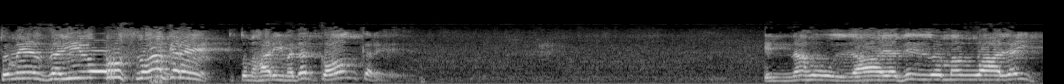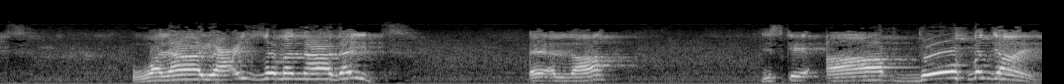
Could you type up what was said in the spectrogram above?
تمہیں ذلیل و رسوا کریں، تو تمہاری مدد کون کرے؟ انه لا يذل من واليت ولا يعز من عاديت اے اللہ، جس کے آپ دوست بن جائیں،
